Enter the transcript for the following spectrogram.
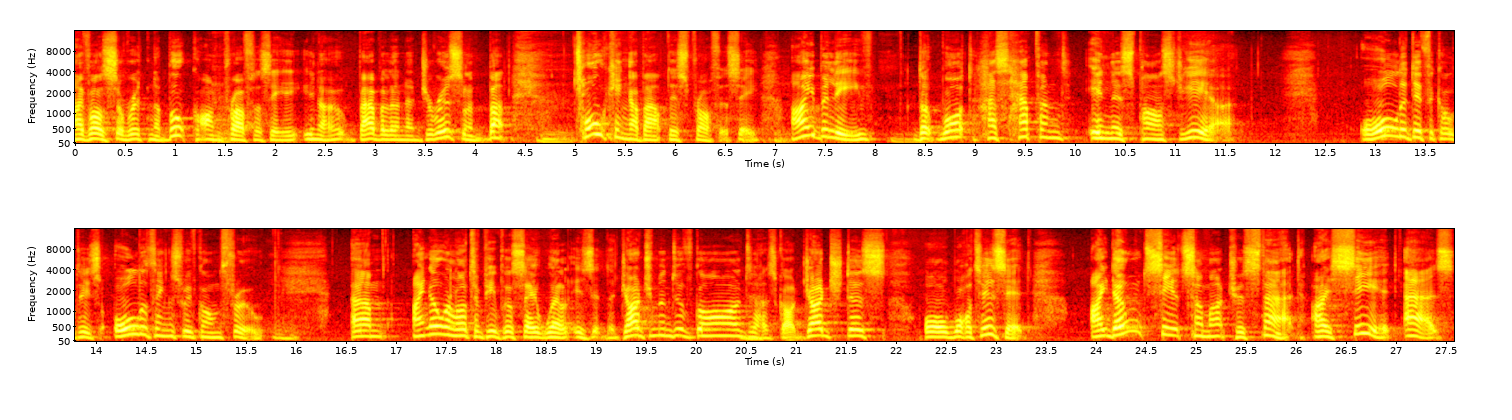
I've also written a book on prophecy, you know, Babylon and Jerusalem. But talking about this prophecy, I believe that what has happened in this past year, all the difficulties, all the things we've gone through, um, I know a lot of people say, well, is it the judgment of God? Has God judged us? Or what is it? I don't see it so much as that. I see it as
